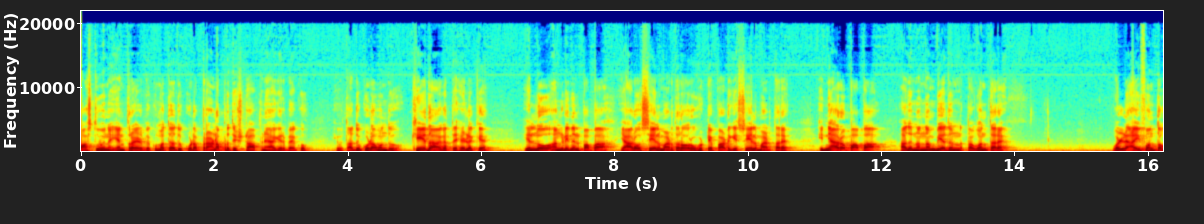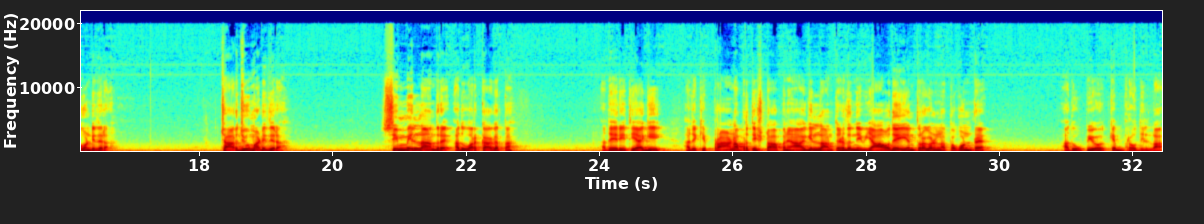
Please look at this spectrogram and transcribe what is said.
ವಾಸ್ತುವಿನ ಯಂತ್ರ ಹೇಳಬೇಕು ಮತ್ತು ಅದು ಕೂಡ ಪ್ರಾಣ ಪ್ರತಿಷ್ಠಾಪನೆ ಆಗಿರಬೇಕು. ಇವತ್ತು ಅದು ಕೂಡ ಒಂದು ಖೇದ ಆಗುತ್ತೆ ಹೇಳೋಕ್ಕೆ. ಎಲ್ಲೋ ಅಂಗಡಿನಲ್ಲಿ ಪಾಪ ಯಾರೋ ಸೇಲ್ ಮಾಡ್ತಾರೋ ಅವರು ಹೊಟ್ಟೆ ಪಾಡಿಗೆ ಸೇಲ್ ಮಾಡ್ತಾರೆ. ಇನ್ಯಾರೋ ಪಾಪ ಅದನ್ನು ನಂಬಿ ಅದನ್ನು ತಗೊತಾರೆ. ಒಳ್ಳೆ ಐಫೋನ್ ತೊಗೊಂಡಿದ್ದೀರ? ಚಾರ್ಜೂ ಮಾಡಿದ್ದೀರ? ಸಿಮ್ ಇಲ್ಲ ಅಂದರೆ ಅದು ವರ್ಕ್ ಆಗತ್ತಾ? ಅದೇ ರೀತಿಯಾಗಿ ಅದಕ್ಕೆ ಪ್ರಾಣ ಪ್ರತಿಷ್ಠಾಪನೆ ಆಗಿಲ್ಲ ಅಂತ ಹೇಳಿದ್ರೆ ನೀವು ಯಾವುದೇ ಯಂತ್ರಗಳನ್ನ ತಗೊಂಡ್ರೆ ಅದು ಉಪಯೋಗಕ್ಕೆ ಬರೋದಿಲ್ಲ.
